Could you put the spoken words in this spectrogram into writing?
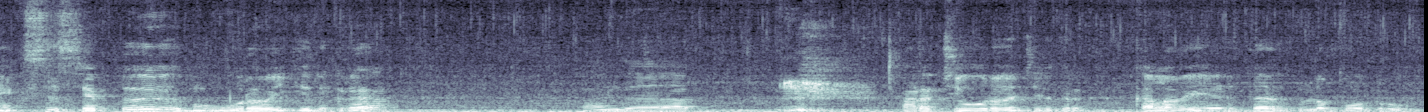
நெக்ஸ்ட் ஸ்டெப்பு நம்ம ஊற வைக்கிருக்கிற அந்த அரைச்சி ஊற வச்சுருக்கிற கலவையை எடுத்து அதுக்குள்ளே போட்டுருவோம்.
